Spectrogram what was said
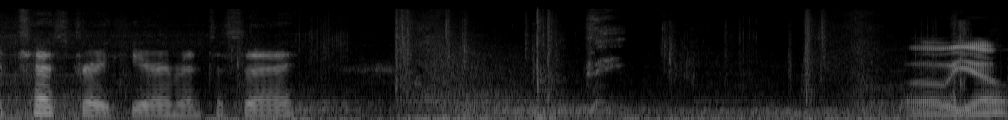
a chest right here, I meant to say. Oh, yeah.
